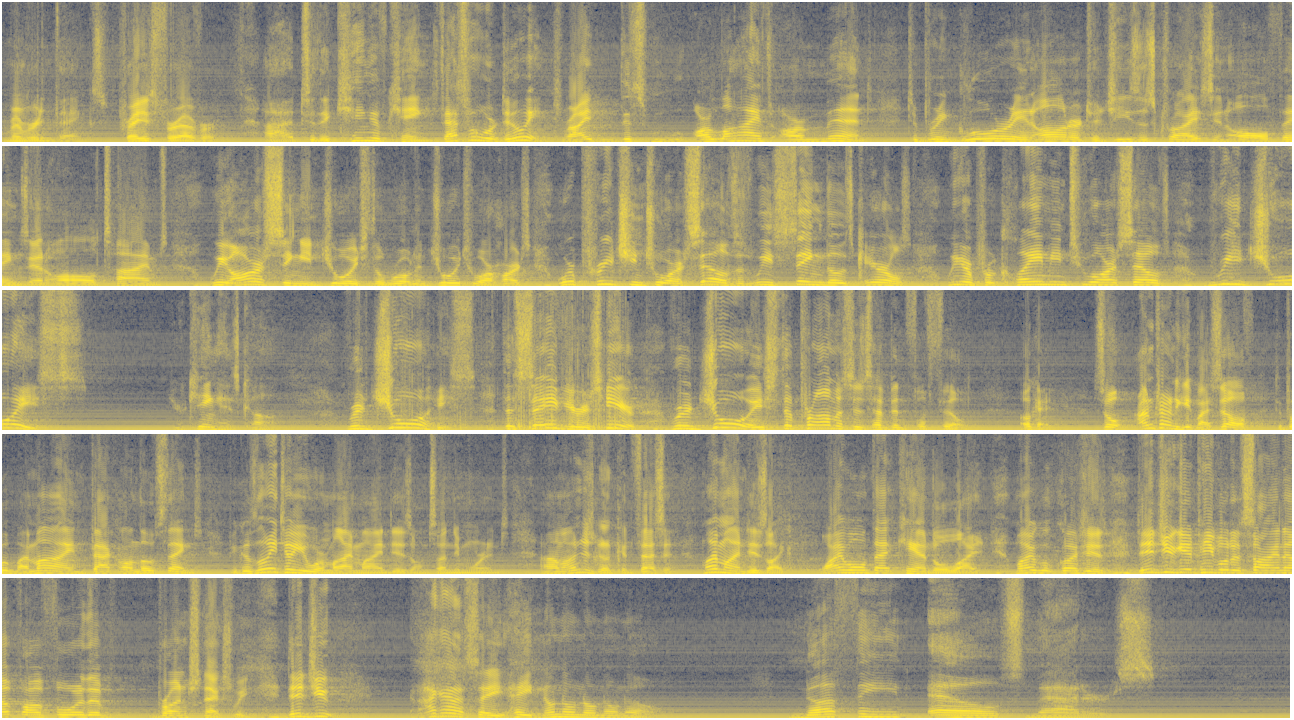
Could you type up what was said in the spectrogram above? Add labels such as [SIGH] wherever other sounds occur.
remembering things. Praise forever. Uh, to the King of Kings. That's what we're doing, right? This, our lives are meant to bring glory and honor to Jesus Christ in all things at all times. We are singing joy to the world and joy to our hearts. We're preaching to ourselves as we sing those carols. We are proclaiming to ourselves, rejoice, your King has come. Rejoice, the Savior is here. Rejoice, the promises have been fulfilled. Okay, so I'm trying to get myself to put my mind back on those things. Because let me tell you where my mind is on Sunday mornings. Um, I'm just going to confess it. My mind is like, why won't that candle light? My question is, did you get people to sign up uh, for the brunch next week? Did you? I got to say, hey, no, no, no, no, no. Nothing else matters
